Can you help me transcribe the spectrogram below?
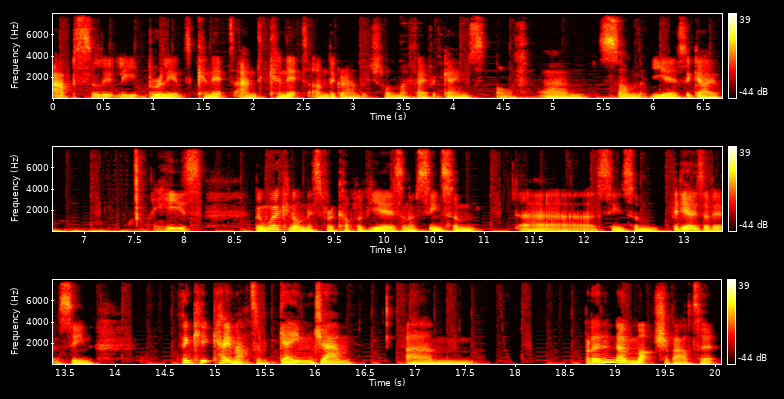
absolutely brilliant Knytt and Knytt Underground, which is one of my favourite games of um, some years ago. He's been working on this for a couple of years, and I've seen some uh, seen some videos of it. And seen, I think it came out of Game Jam, um, but I didn't know much about it.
